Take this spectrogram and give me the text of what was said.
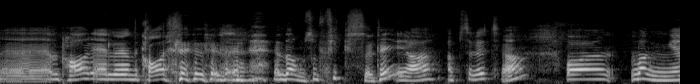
en par eller en kar eller en dame som fikser ting. Ja, absolutt. Ja. Og mange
